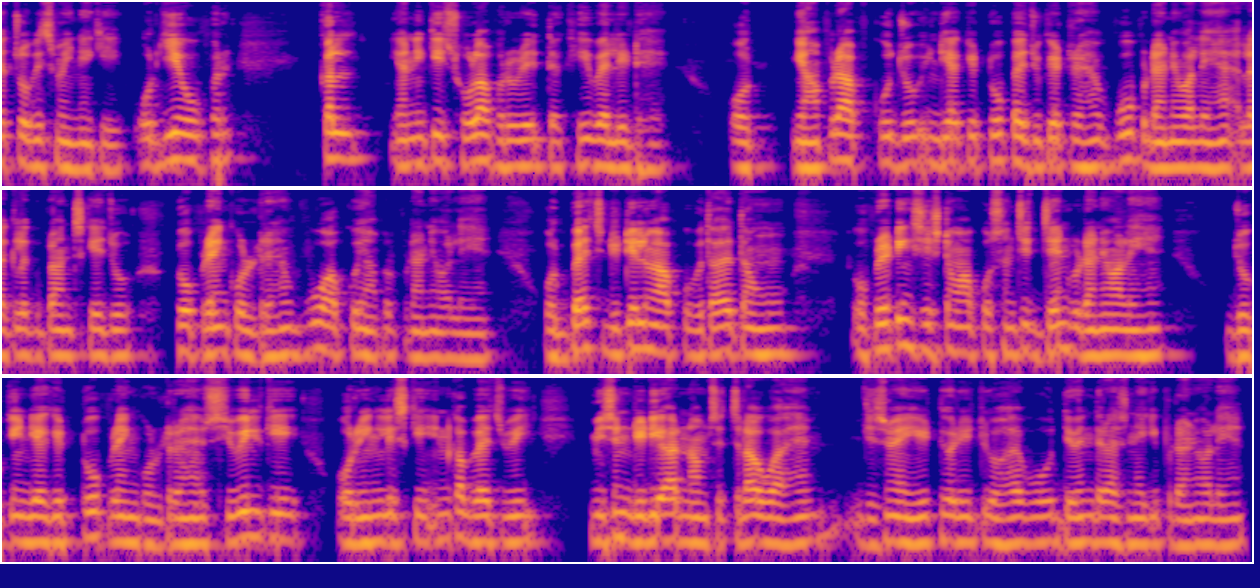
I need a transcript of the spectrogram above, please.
या चौबीस महीने की। और ये ऑफ़र कल, यानी कि सोलह फरवरी तक ही वैलिड है। और यहाँ पर आपको जो इंडिया के टॉप एजुकेटर हैं, वो पढ़ाने वाले हैं अलग अलग ब्रांच के जो टॉप रैंक होल्डर हैं, वो आपको यहाँ पर पढ़ाने वाले हैं। और बैच डिटेल में आपको बता देता हूँ ऑपरेटिंग सिस्टम आपको संचित जैन पढ़ाने वाले हैं, जो कि इंडिया के टॉप रैंक होल्डर हैं सिविल की और इंग्लिश की, इनका बैच भी मिशन डीडीआर नाम से चला हुआ है, जिसमें हीट थ्योरी जो है, वो देवेंद्र राजने की पढ़ाने वाले हैं।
